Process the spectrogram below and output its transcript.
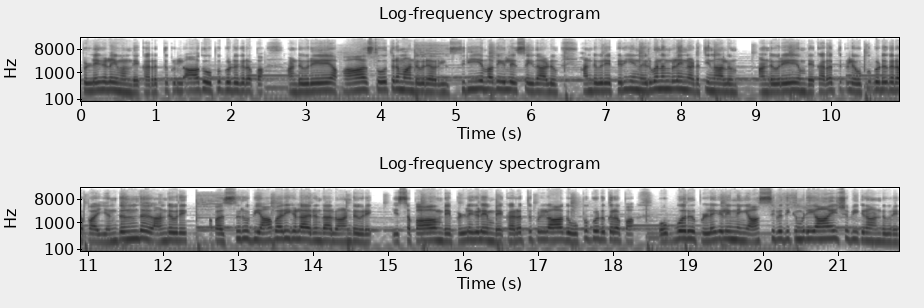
பிள்ளைகளையும் அந்த கருத்துக்குள்ளாக ஒப்பு கொடுக்குறப்பா ஆண்டவரே அப்பா ஸ்தோத்திரம் ஆண்டவரே அவர்கள் சிறிய வகையில் செய்தாலும் ஆண்டவரே பெரிய நிறுவனங்களை நடத்தினாலும் ஆண்டவரே உடைய கரத்துக்களை ஒப்பு கொடுக்கிறப்பா எந்தெந்த ஆண்டவரே அப்பா சிறு வியாபாரிகளா இருந்தாலும் ஆண்டவரே எஸ்ஸப்பா உடைய பிள்ளைகளை உடைய கரத்துக்குள்ளாக ஒப்பு கொடுக்கிறப்பா ஒவ்வொரு பிள்ளைகளையும் நீங்க ஆசீர்வதிக்கும்படியாய் சுபிக்கிற ஆண்டவரே.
